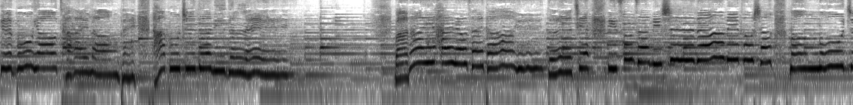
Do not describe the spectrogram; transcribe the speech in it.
也不要太狼狈。他不值得你的泪，把那遗憾留在大雨的街。你曾在迷失的迷途上盲目追。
